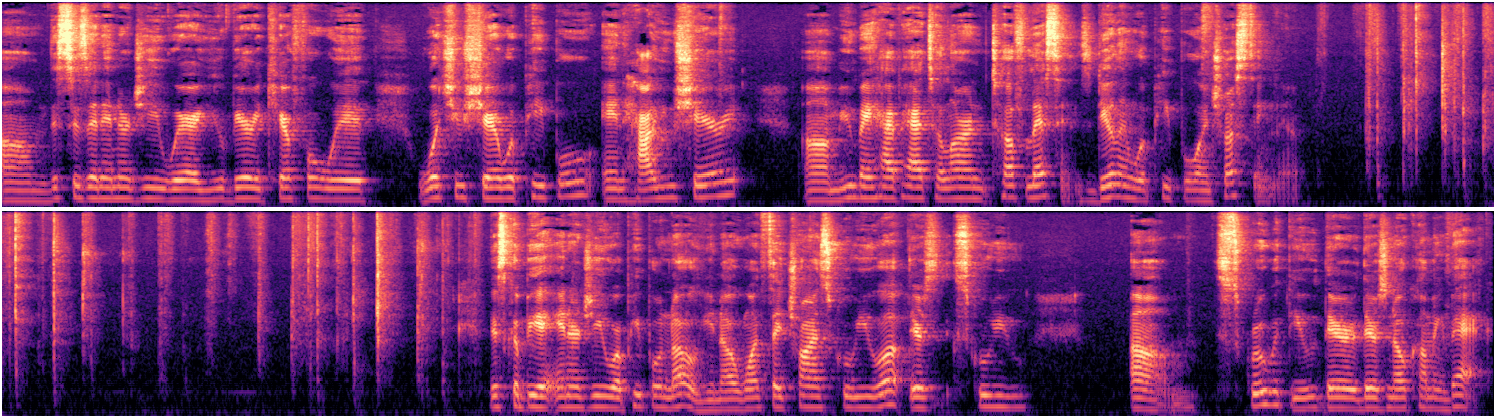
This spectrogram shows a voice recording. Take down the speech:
Um, this is an energy where you're very careful with what you share with people and how you share it. Um, you may have had to learn tough lessons dealing with people and trusting them. This could be an energy where people know, you know, once they try and screw you up, there's screw you, um, screw with you, there, there's no coming back.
